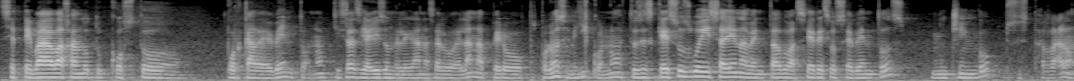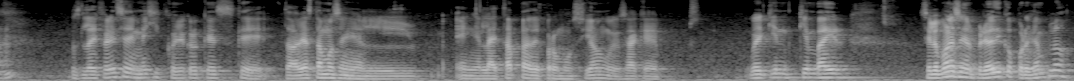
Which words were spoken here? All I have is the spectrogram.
se te va bajando tu costo por cada evento, ¿no? Quizás y ahí es donde le ganas algo de lana, pero pues, por lo menos en México, ¿no? Entonces que esos güeyes hayan aventado a hacer esos eventos, un chingo, pues está raro, ¿no? Pues la diferencia en México yo creo que es que todavía estamos en, el, en la etapa de promoción, güey, o sea que, pues, güey, ¿quién, ¿quién va a ir? Si lo pones en el periódico, por ejemplo,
